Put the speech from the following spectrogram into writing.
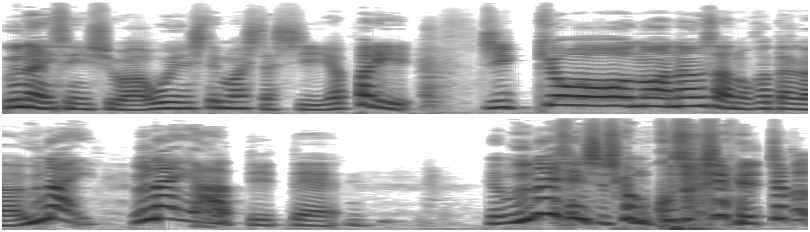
うない選手は応援してましたしやっぱり実況のアナウンサーの方が「うないうないが!」って言ってやっぱうない選手しかも今年めっちゃ今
